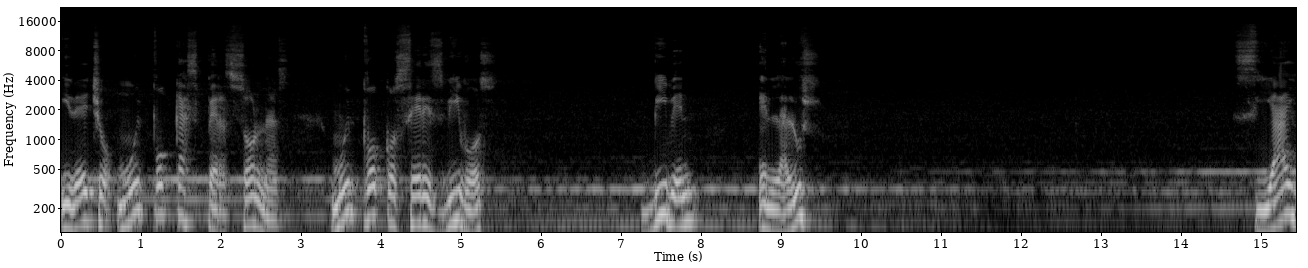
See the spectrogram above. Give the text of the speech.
y de hecho muy pocas personas, muy pocos seres vivos viven en la luz. Si hay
